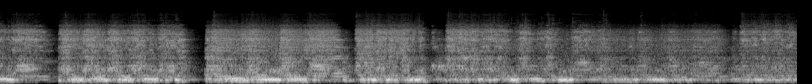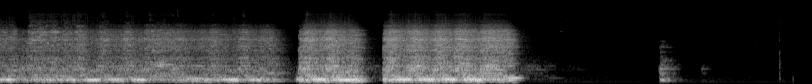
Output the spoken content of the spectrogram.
Yeah.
